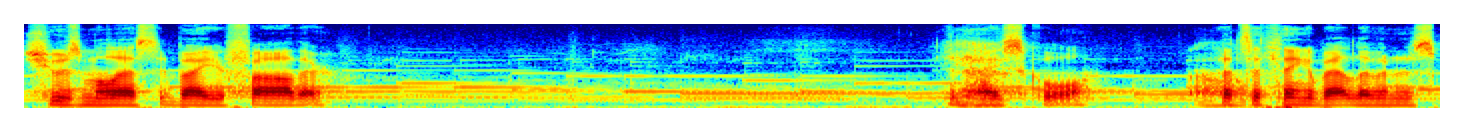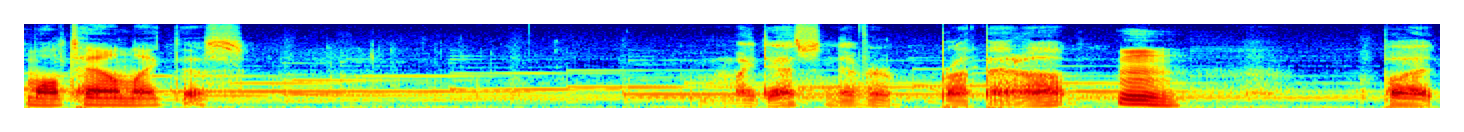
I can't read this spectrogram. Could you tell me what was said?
she was molested by your father in high school. That's the thing about living in a small town like this. My dad's never brought that up, Mm. but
